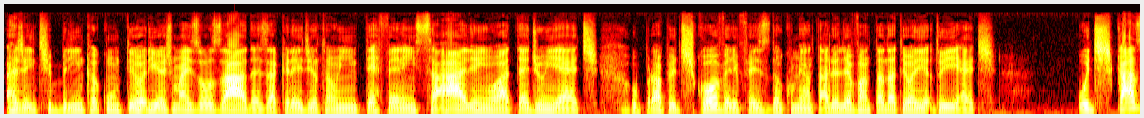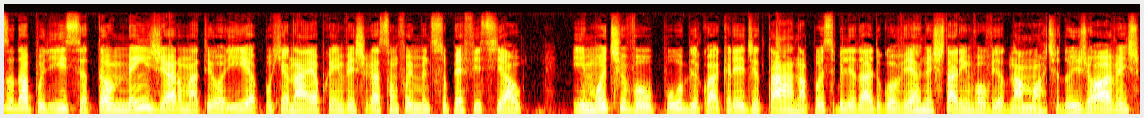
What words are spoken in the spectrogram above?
a gente brinca com teorias mais ousadas, acreditam em interferência alien ou até de um Yeti. O próprio Discovery fez documentário levantando a teoria do Yeti. O descaso da polícia também gera uma teoria, porque na época a investigação foi muito superficial e motivou o público a acreditar na possibilidade do governo estar envolvido na morte dos jovens.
